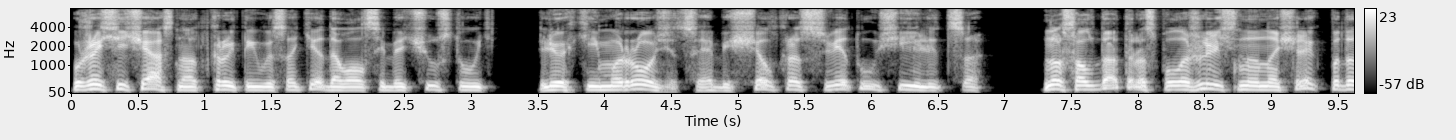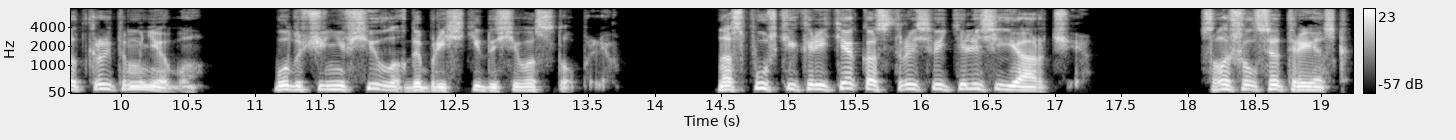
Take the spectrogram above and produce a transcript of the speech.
Уже сейчас на открытой высоте давал себя чувствовать легкий морозец и обещал к рассвету усилиться, но солдаты расположились на ночлег под открытым небом, будучи не в силах добрести до Севастополя. На спуске к реке костры светились ярче. Слышался треск,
